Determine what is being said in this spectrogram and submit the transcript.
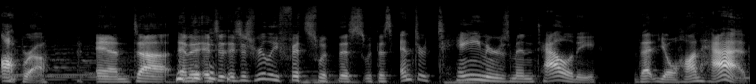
opera, and uh, and it, it, it just really fits with this with this entertainer's mentality that Johann had.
